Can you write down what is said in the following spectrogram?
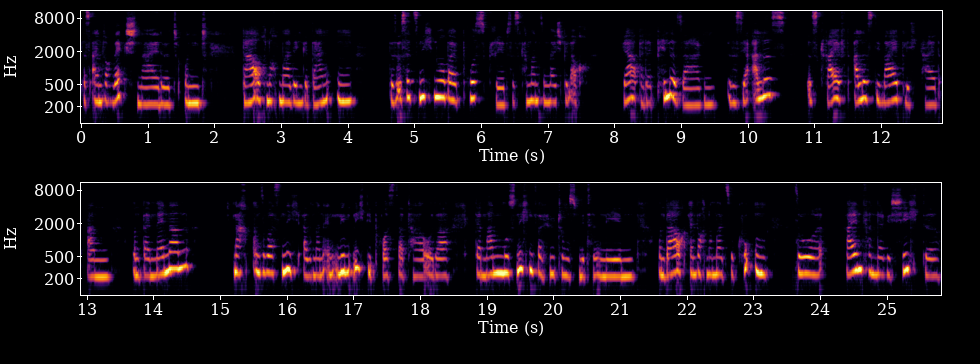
das einfach wegschneidet? Und da auch nochmal den Gedanken, das ist jetzt nicht nur bei Brustkrebs, das kann man zum Beispiel auch ja, bei der Pille sagen. Es ist ja alles es greift alles die Weiblichkeit an. Und bei Männern macht man sowas nicht. Also man entnimmt nicht die Prostata oder der Mann muss nicht ein Verhütungsmittel nehmen. Und da auch einfach nochmal zu gucken, so rein von der Geschichte,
